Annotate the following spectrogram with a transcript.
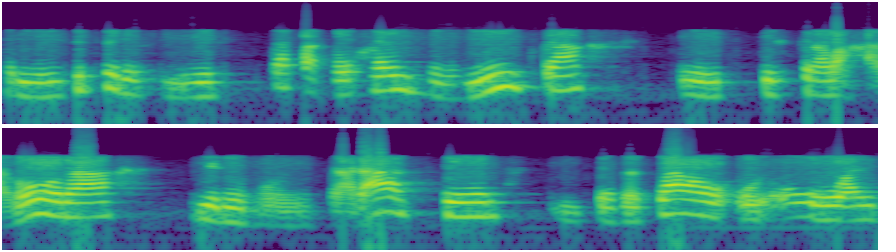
También dice, pero si esta patoja es bonita, eh, es trabajadora, tiene buen carácter, o, o, hay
